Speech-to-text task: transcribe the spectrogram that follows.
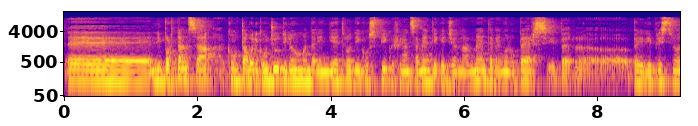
Eh, l'importanza con tavoli congiunti di non mandare indietro dei cospicui finanziamenti che giornalmente vengono persi per, uh, per il ripristino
